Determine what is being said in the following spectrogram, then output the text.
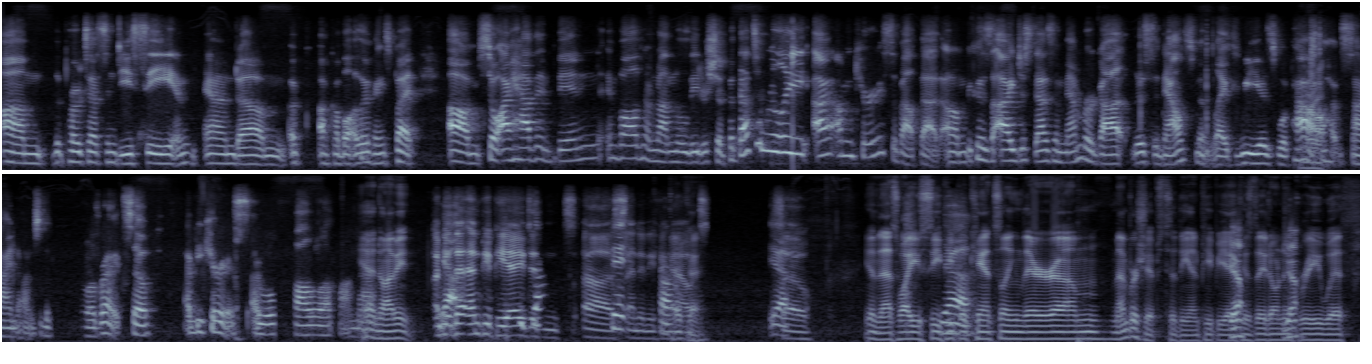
um, the protests in DC and and um, a, a, couple other things. But um, so I haven't been involved. I'm not in the leadership, but that's a really I, am curious about that um, because I just as a member got this announcement like we as WPOW right. have signed on to the Bill of Rights. So I'd be curious. I will follow up on that. Yeah, no, I mean, I mean the NPPA didn't uh, send anything oh, out. Yeah. So. Yeah, that's why you see people yeah. canceling their um, memberships to the NPPA because yeah. they don't agree with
